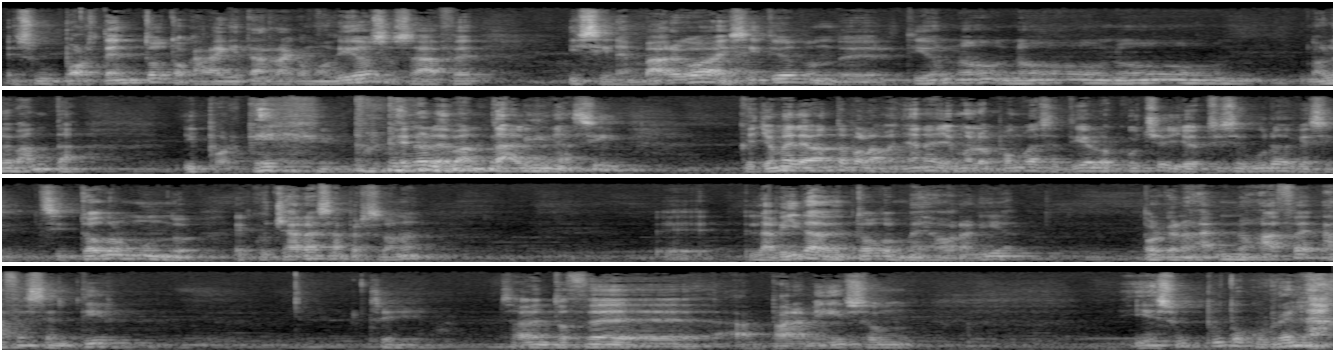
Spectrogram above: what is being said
es un portento, toca la guitarra como Dios, o sea, hace... Y sin embargo, hay sitios donde el tío no, no, no, no levanta. ¿Y por qué? ¿Por qué no levanta a alguien así? Que yo me levanto por la mañana, yo me lo pongo a ese tío, lo escucho y yo estoy seguro de que si, si todo el mundo escuchara a esa persona, eh, la vida de todos mejoraría. Porque nos, nos hace, hace sentir, Sí. ¿sabes? Entonces, eh, para mí son... Y es un puto currela.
